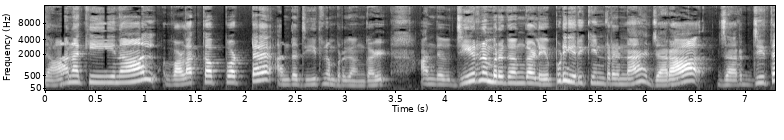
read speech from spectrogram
ஜானகியினால் வளர்க்கப்பட்ட அந்த ஜீர்ண மிருகங்கள் அந்த ஜீர்ண மிருகங்கள் எப்படி இருக்கின்றன? ஜரா ஜர்ஜித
